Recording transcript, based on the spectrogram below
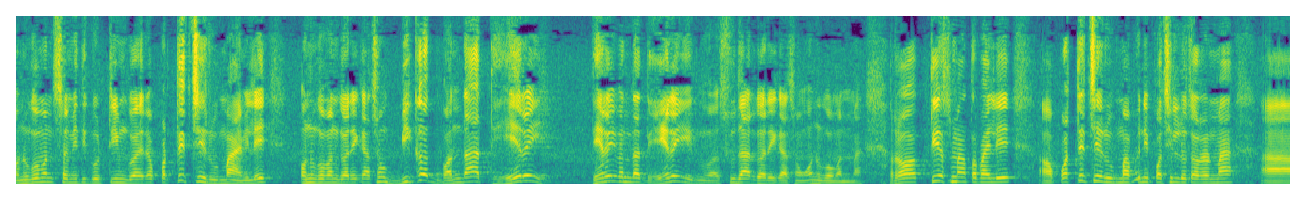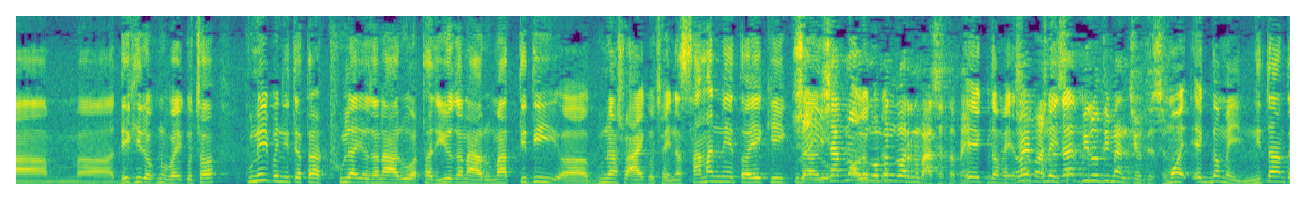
अनुगमन समितिको टिम गएर प्रत्यक्ष रूपमा हामीले अनुगमन गरेका छौँ। विगतभन्दा धेरै धेरैभन्दा धेरै सुधार गरेका छौँ अनुगमनमा। र त्यसमा तपाईँले प्रत्यक्ष रूपमा पनि पछिल्लो चरणमा देखिराख्नु भएको छ। कुनै पनि त्यत्र ठुला योजनाहरू अर्थात् योजनाहरूमा त्यति गुनासो आएको छैन। सामान्यतया केही कुराहरू एकदमै म एकदमै नितान्त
